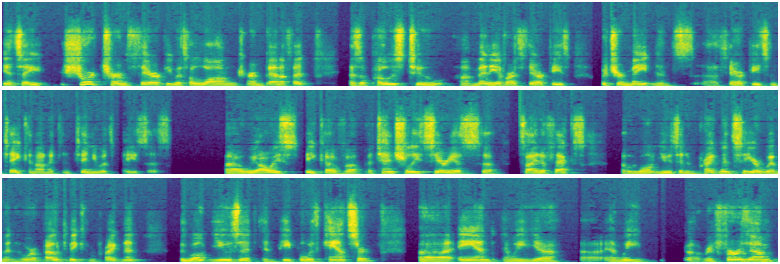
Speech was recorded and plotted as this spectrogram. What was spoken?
It's a short term therapy with a long term benefit, as opposed to uh, many of our therapies, which are maintenance therapies and taken on a continuous basis. we always speak of potentially serious side effects. We won't use it in pregnancy or women who are about to become pregnant. We won't use it in people with cancer, uh, and and we uh, uh, and we uh, refer them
